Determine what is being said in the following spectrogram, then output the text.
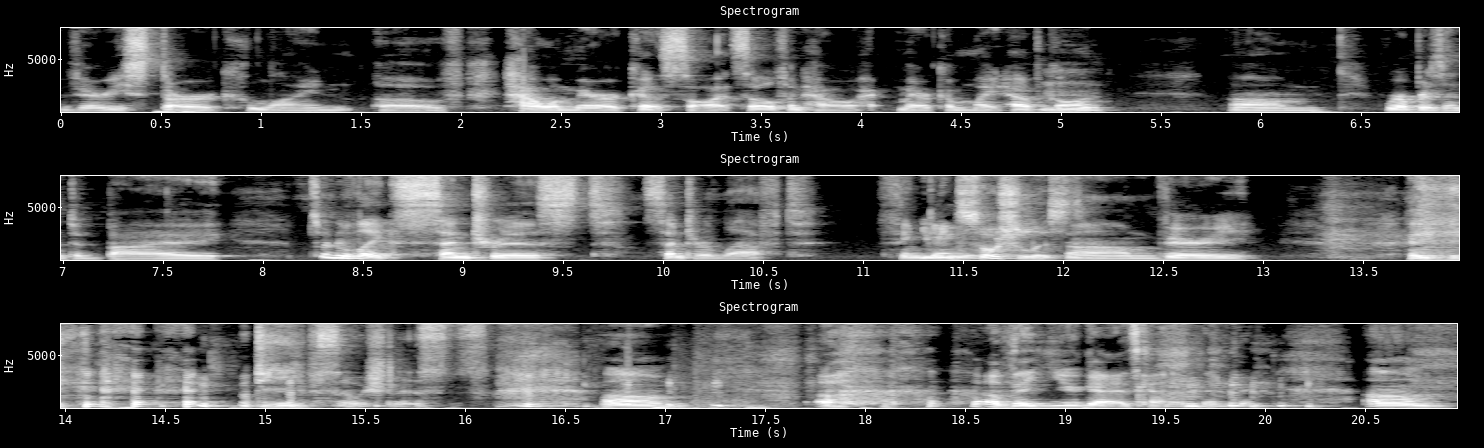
very stark line of how America saw itself and how America might have mm-hmm. gone, um, represented by sort of like centrist, center left thinking. You mean socialist? Um, very deep socialists um, of the you guys kind of thinking. Um,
